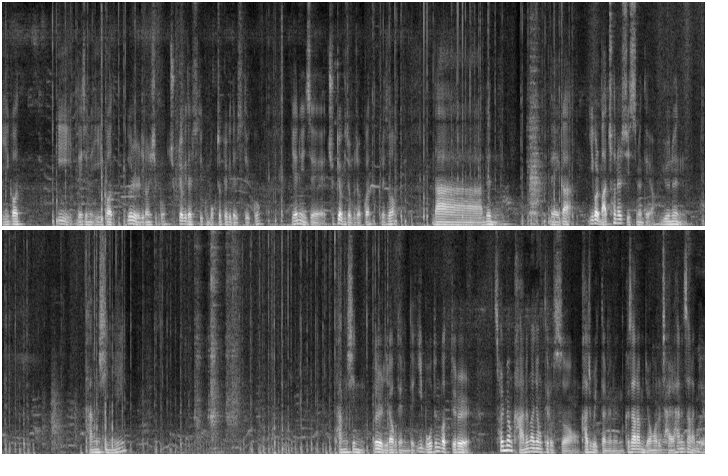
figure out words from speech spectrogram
이것이 내지는 이것을 이런 식으로 주격이 될 수도 있고 목적격이 될 수도 있고 얘는 이제 주격이죠 무조건. 그래서 나는 내가 이걸 맞춰낼 수 있으면 돼요. 유는 당신이 당신을이라고 되는데 이 모든 것들을 설명 가능한 형태로서 가지고 있다면은 그 사람은 영어를 잘 하는 사람이에요.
